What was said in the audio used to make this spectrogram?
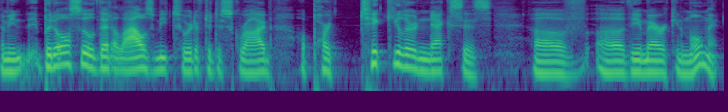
I mean, but also that allows me sort of to describe a particular nexus of uh, the American moment,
